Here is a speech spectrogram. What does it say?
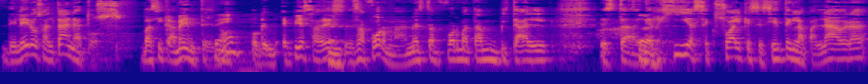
del Eros al Tánatos, básicamente, sí. ¿no? Porque empieza de, de, esa forma, ¿no? Esta forma tan vital, esta energía sexual que se siente en la palabra,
